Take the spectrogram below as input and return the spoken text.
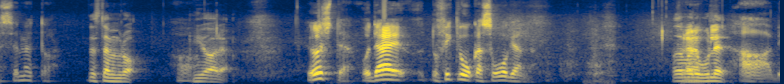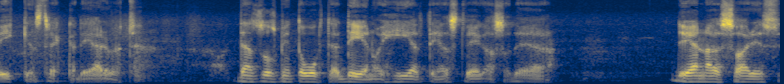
SM då. Det stämmer bra. Ja. Gör det. Just det. Och där, då fick vi åka sågen. Och det var roligt. Ah, vilken sträcka det är vet du. Den som inte åkt där, det är nog helt i hästväg alltså. Det är, det är en av Sveriges...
